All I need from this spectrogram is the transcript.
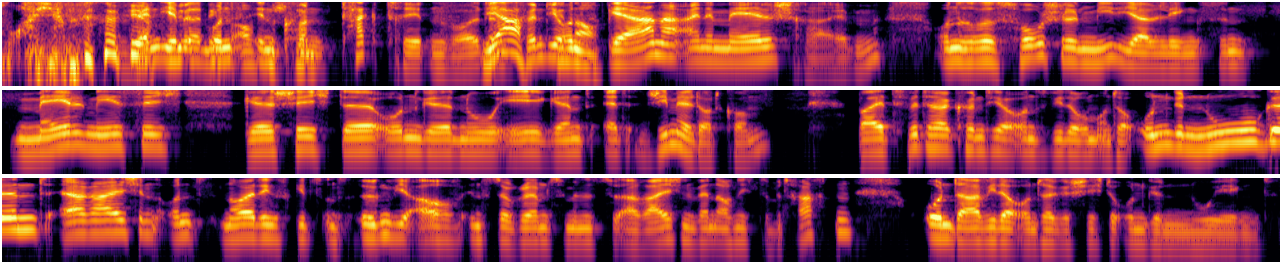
Boah, hab, Wenn ihr mit uns in Kontakt treten wollt, dann ja, könnt ihr genau. uns gerne eine Mail schreiben. Unsere Social Media Links sind mailmäßig Geschichte ungenugend at gmail.com. Bei Twitter könnt ihr uns wiederum unter ungenugend erreichen und neuerdings gibt's uns irgendwie auch auf Instagram zumindest zu erreichen, wenn auch nicht zu betrachten. Und da wieder unter Geschichte ungenugend.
